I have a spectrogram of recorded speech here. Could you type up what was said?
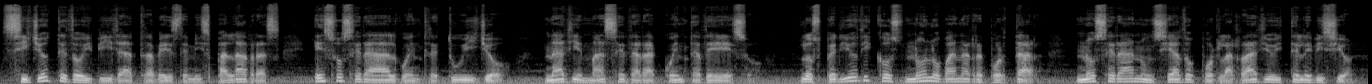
Si yo te doy vida a través de mis palabras, eso será algo entre tú y yo, nadie más se dará cuenta de eso. Los periódicos no lo van a reportar, no será anunciado por la radio y televisión.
